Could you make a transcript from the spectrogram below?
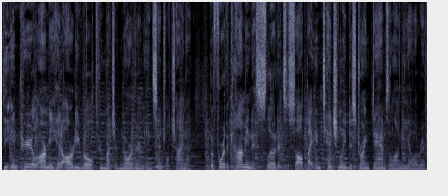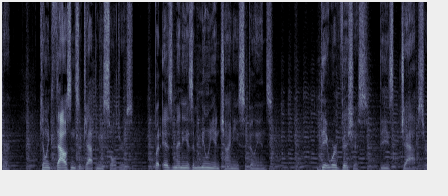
The Imperial Army had already rolled through much of northern and central China before the Communists slowed its assault by intentionally destroying dams along the Yellow River, killing thousands of Japanese soldiers, but as many as a million Chinese civilians. They were vicious, these Japs, or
